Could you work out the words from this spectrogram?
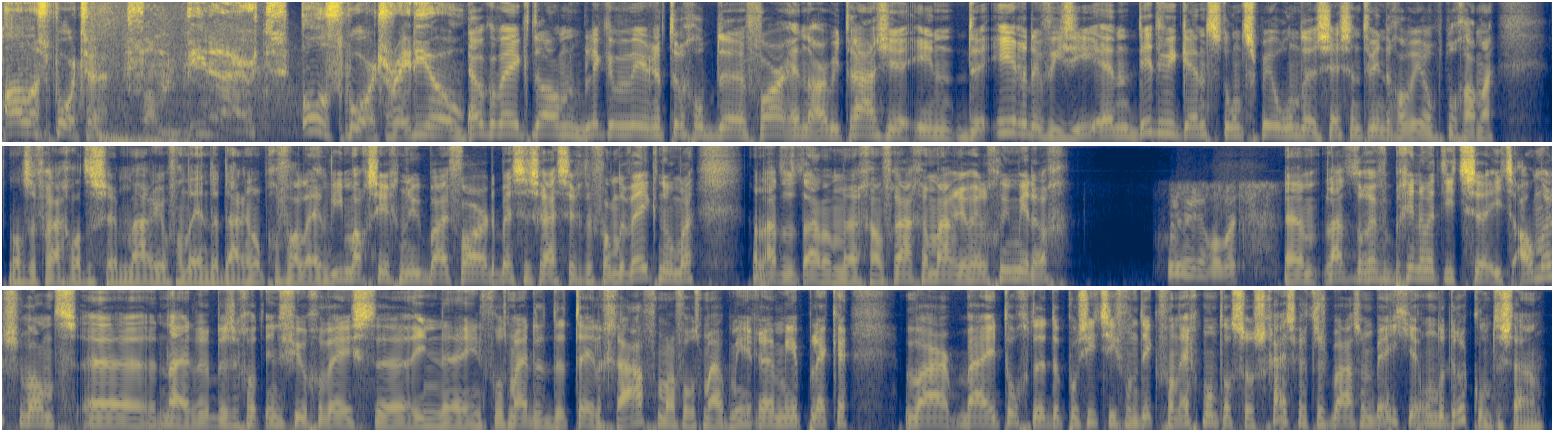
Alle sporten van binnenuit. All Sport Radio. Elke week dan blikken we weer terug op de VAR en de arbitrage in de eredivisie. En dit weekend stond speelronde 26 alweer op het programma. Dan is de vraag wat is eh, Mario van der Ende daarin opgevallen. En wie mag zich nu bij VAR de beste scheidsrechter van de week noemen? Dan laten we het aan hem eh, gaan vragen. Mario, hele goedemiddag. Goedemiddag Robert. Um, laten we toch even beginnen met iets, uh, iets anders. Want uh, nou ja, er, er, is een groot interview geweest uh, in, in volgens mij de, de, Telegraaf. Maar volgens mij op meer, meer plekken. Waarbij toch de, de positie van Dick van Egmond als scheidsrechtersbaas een beetje onder druk komt te staan.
